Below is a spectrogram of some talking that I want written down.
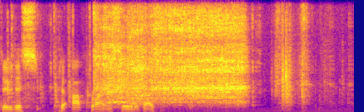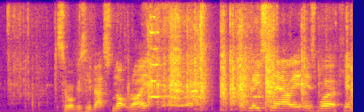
do this, put it upright and see what it does. So obviously that's not right. At least now it is working.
